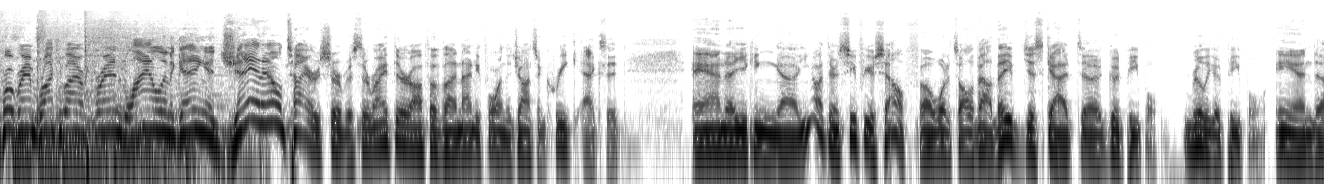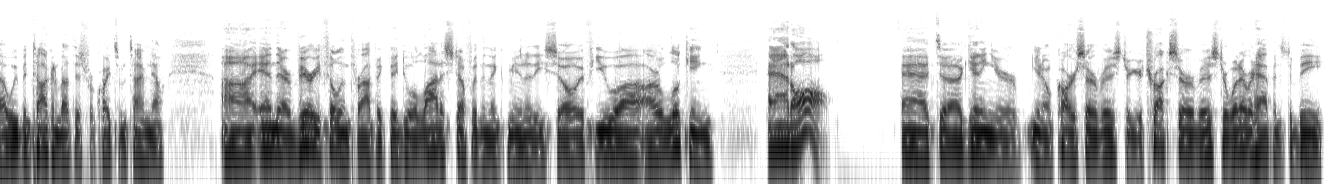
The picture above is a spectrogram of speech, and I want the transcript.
Program brought to you by our friend Lyle and the gang at J&L Tire Service. They're right there off of uh, 94 in the Johnson Creek exit. And uh, you can uh, you go out there and see for yourself uh, what it's all about. They've just got uh, good people, really good people. And uh, we've been talking about this for quite some time now. and they're very philanthropic. They do a lot of stuff within the community. So if you are looking at all at getting your you know car serviced or your truck serviced or whatever it happens to be,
